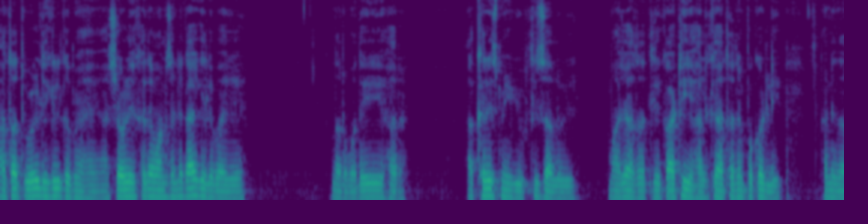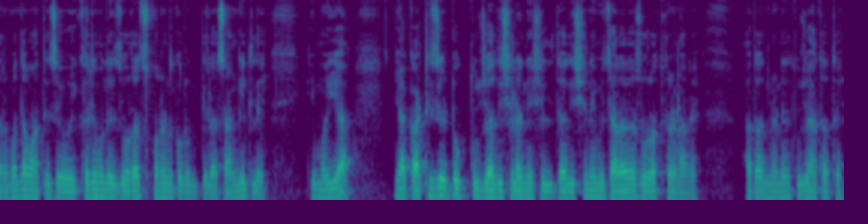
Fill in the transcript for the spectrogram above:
हातात वेळ देखील कमी आहे. अशा वेळी एखाद्या माणसाने काय केले पाहिजे? नर्मदे हर. अखेरीस मी युक्ती चालवली. माझ्या हातातली काठी हलक्या हाताने पकडली आणि नर्मदा मातेचे वैखरीमध्ये जोरात स्मरण करून तिला सांगितले की मैया या काठीचे टोक तू ज्या दिशेला नेशील त्या दिशेने मी चालायला सुरुवात करणार आहे. आता निर्णय तुझ्या हातात आहे.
